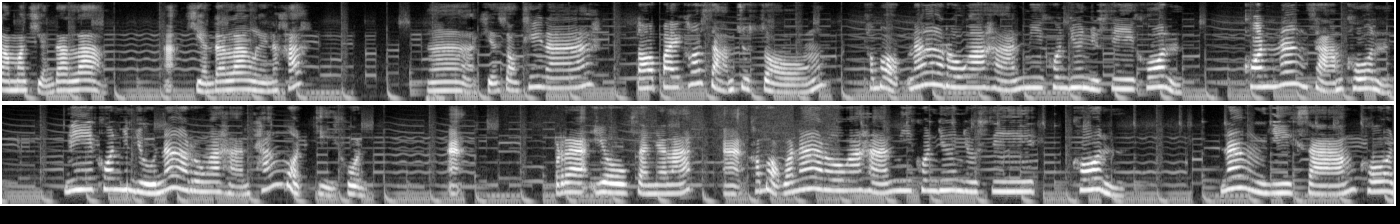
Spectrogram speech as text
นำมาเขียนด้านล่าง อะ เขียนด้านล่างเลยนะคะ อ่า เขียน 2 ที่นะ ต่อไปข้อ 3.2เขาบอกหน้าโรงอาหารมีคนยืนอยู่ 4 คน คนนั่ง 3 คน มีคนยืนอยู่หน้าโรงอาหารทั้งหมดกี่คน อะ ประโยคสัญลักษณ์ อะเขาบอกว่าหน้าโรงอาหารมีคนยืนอยู่ 4 คน นั่งอีก 3 คน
